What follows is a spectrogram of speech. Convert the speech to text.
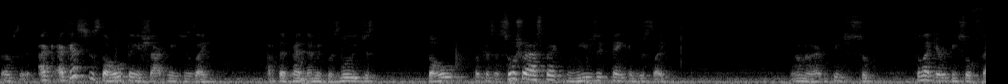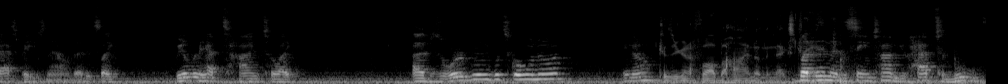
that was it. I, I guess just the whole thing shocked me just like after the pandemic was literally just the whole like I said social aspect, music thing, and just like I don't know, everything's just so I feel like everything's so fast paced now that it's like we don't really have time to like absorb really what's going on, you know. Because you're gonna fall behind on the next. But trend. then at the same time, you have to move.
